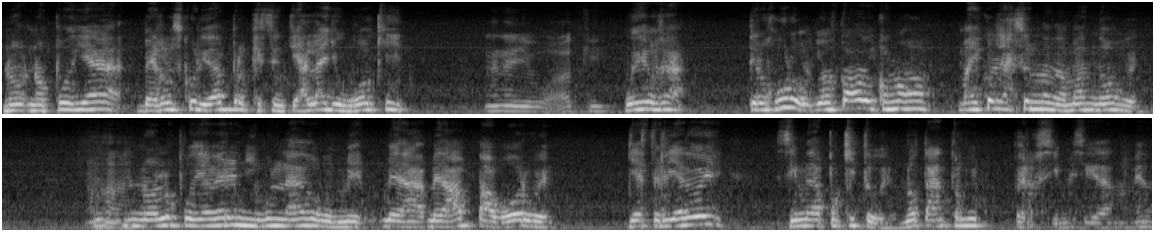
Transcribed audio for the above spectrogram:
No, no podía ver la oscuridad porque sentía la Yuwoki. El Milwaukee. Güey, o sea, te lo juro, yo estaba de que no, Michael Jackson nada más no, güey. No, lo podía ver en ningún lado, güey. Me, me, da- me daba pavor, güey. Y hasta el día de hoy sí me da poquito, güey. No tanto, güey, pero sí me sigue dando miedo.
